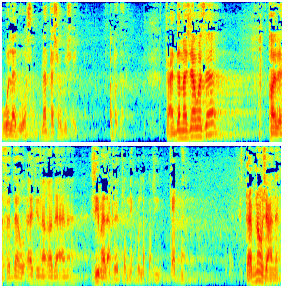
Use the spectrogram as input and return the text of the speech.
ولا بوصب. لن تشعر بشيء. أبدا. فعندما جاوز قال فتاه آتنا غداءنا جيب هالأكلات لناكل لك جيب. تعبنا. تعبنا وجعنا.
